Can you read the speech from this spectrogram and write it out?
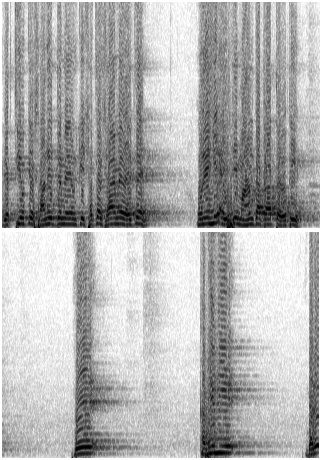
व्यक्तियों के सानिध्य में, उनकी छत्र छाया में रहते हैं, उन्हें ही ऐसी महानता प्राप्त होती है। वे कभी भी बड़े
